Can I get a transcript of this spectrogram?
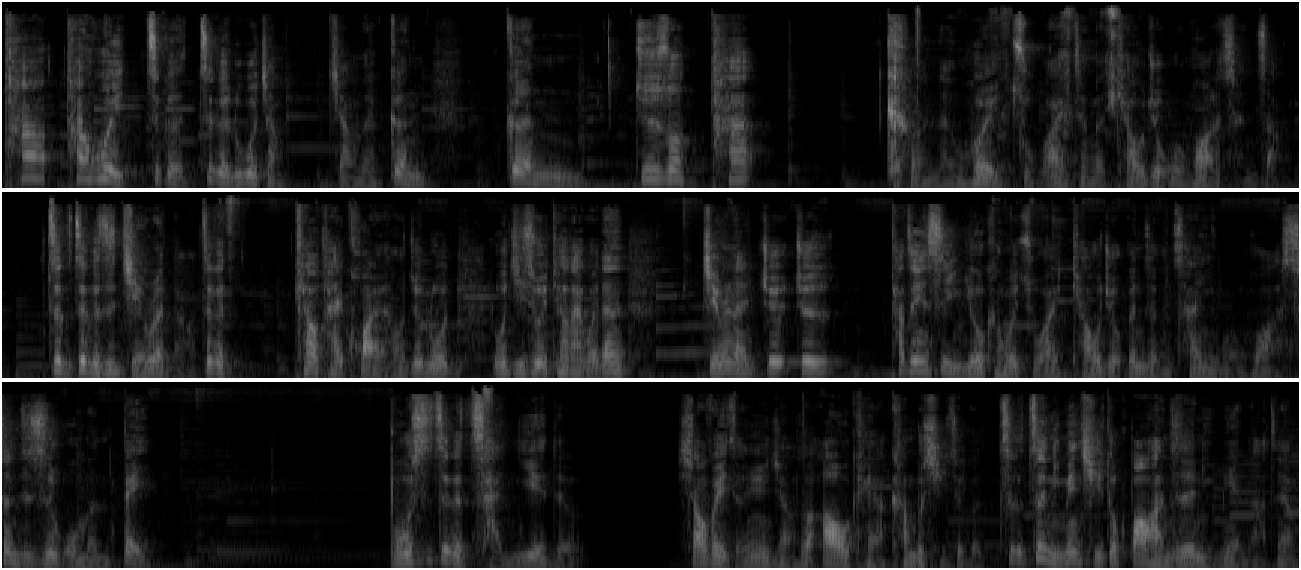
它它会这个这个，如果讲讲的更更，就是说，它可能会阻碍整个调酒文化的成长。这个这个是结论啊。这个跳太快了，就逻逻辑是会跳太快。但是结论来就就是，它这件事情有可能会阻碍调酒跟整个餐饮文化，甚至是我们被。不是这个产业的消费者，因为讲说啊 OK 啊，看不起这个，这个这里面其实都包含这些里面啊，这样。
